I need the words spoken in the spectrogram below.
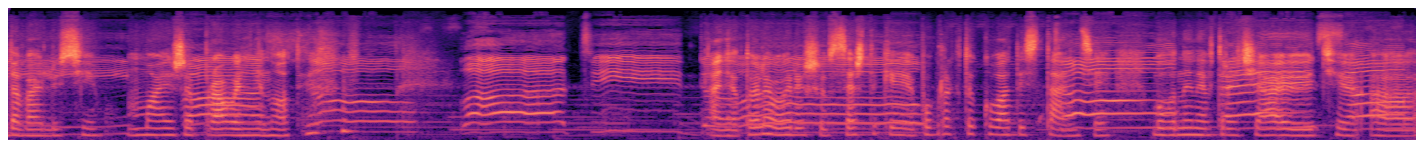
Давай, Люсі, майже правильні ноти. Аня Толя вирішив все ж таки попрактикуватись танці, бо вони не втрачають а,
